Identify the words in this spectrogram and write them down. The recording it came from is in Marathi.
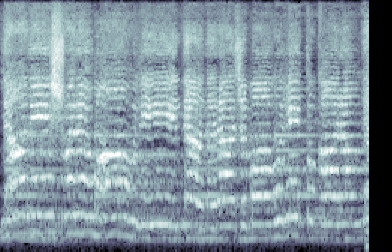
ज्ञानेश्वर माऊली ज्ञानराज माऊली तुकाराम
